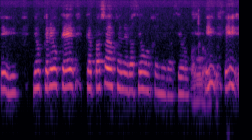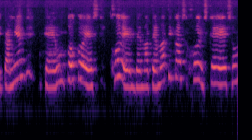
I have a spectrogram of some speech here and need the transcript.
Sí, yo creo que, que pasa de generación en generación. Y, y, también que un poco es, joder, el de matemáticas, joder, es que son,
